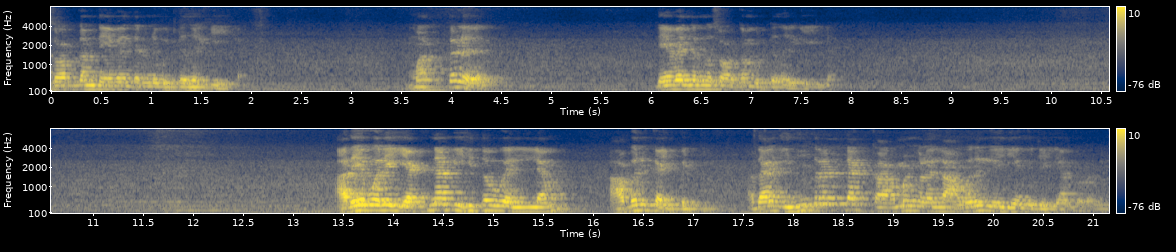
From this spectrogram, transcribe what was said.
സ്വർഗം ദേവേന്ദ്രന് വിട്ടു നൽകിയില്ല. മക്കൾ ദേവേന്ദ്രന് സ്വർഗം വിട്ടു നൽകിയില്ല. അതേപോലെ യജ്ഞവിഹിതവും എല്ലാം അവർ കൈപ്പറ്റി. അതായത് ഇന്ദ്രന്റെ കർമ്മങ്ങളെല്ലാം അവർ കയറി അങ്ങ് ചെയ്യാൻ തുടങ്ങി.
